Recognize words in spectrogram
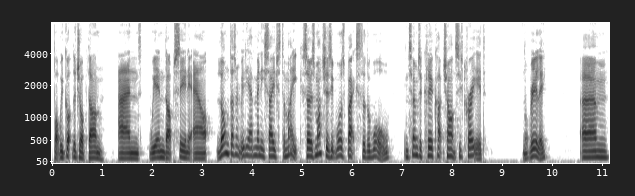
but we got the job done and we end up seeing it out. Long doesn't really have many saves to make. So, as much as it was backs to the wall, in terms of clear cut chances created, not really. Um,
